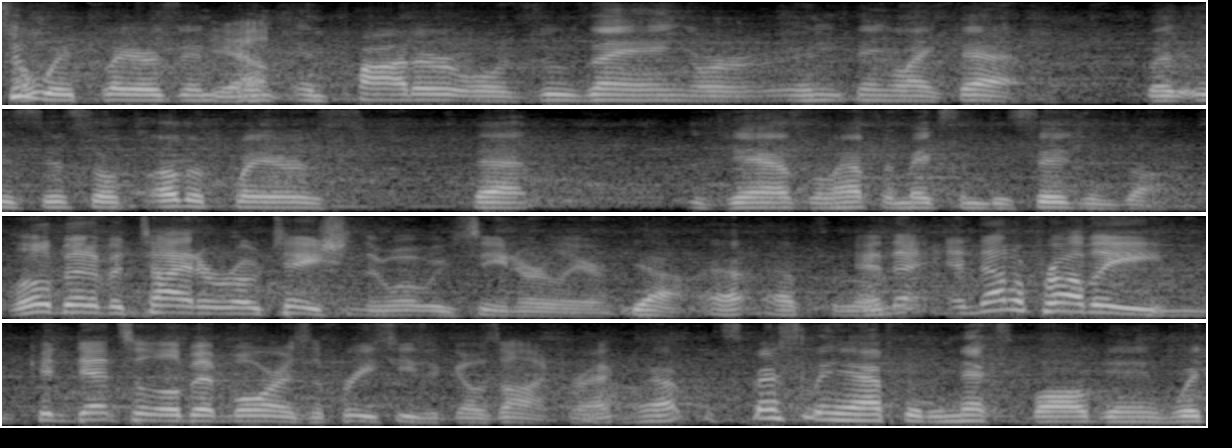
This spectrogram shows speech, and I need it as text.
two-way players in, Yeah. in, in Potter or Juzang or anything like that. But it's just those other players that the Jazz will have to make some decisions on. A little bit of a tighter rotation than what we've seen earlier. Yeah, absolutely. And, that, and that'll probably condense a little bit more as the preseason goes on, correct? Yep, especially after the next ball game, which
